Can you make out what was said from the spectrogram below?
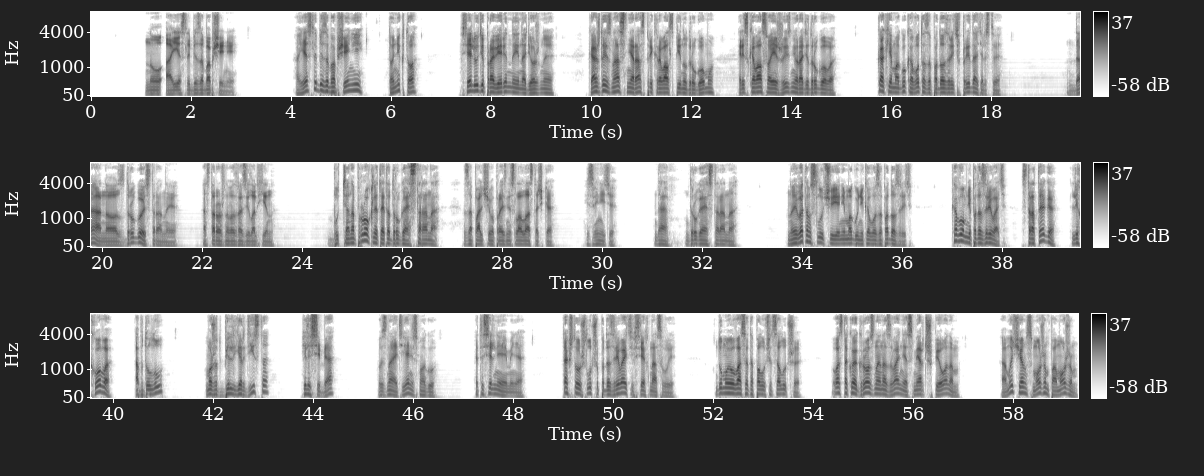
«Ну, а если без обобщений?» «А если без обобщений, то никто. Все люди проверенные и надежные. Каждый из нас не раз прикрывал спину другому, рисковал своей жизнью ради другого. Как я могу кого-то заподозрить в предательстве?» «Да, но с другой стороны», — осторожно возразил Альхин. «Будь она проклята, эта другая сторона!» — запальчиво произнесла ласточка. «Извините. Да, другая сторона. Но и в этом случае я не могу никого заподозрить. Кого мне подозревать? Стратега? Лихова? Абдулу? Может, бильярдиста? Или себя? Вы знаете, я не смогу. Это сильнее меня. Так что уж лучше подозревайте всех нас вы. Думаю, у вас это получится лучше. У вас такое грозное название «Смерть шпионам». А мы чем сможем, поможем.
